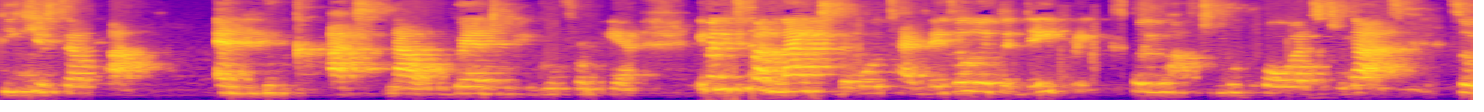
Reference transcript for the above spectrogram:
pick yourself up and look at now where do we go from here. Even if it's not night the whole time, there's always the daybreak. So you have to look forward to that. So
